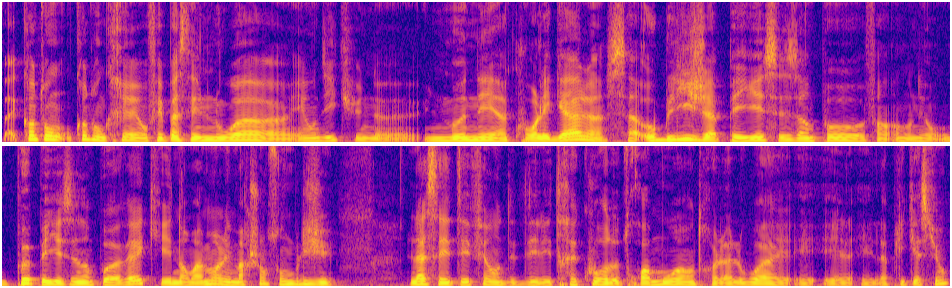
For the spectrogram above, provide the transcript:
Bah, Quand on, quand on crée, on fait passer une loi euh, et on dit qu'une une monnaie à cours légal, ça oblige à payer ses impôts, enfin on, est- on peut payer ses impôts avec et normalement les marchands sont obligés. Là ça a été fait en des délais très courts de trois mois entre la loi et, et- et l'application,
